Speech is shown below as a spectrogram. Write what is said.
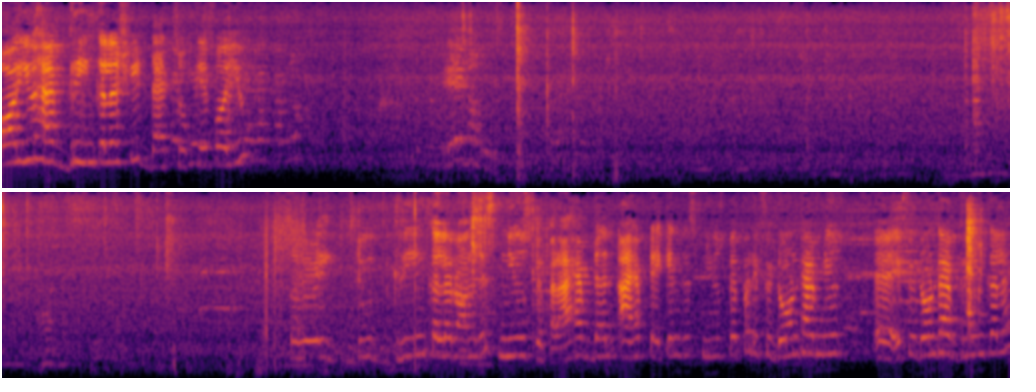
or you have green color sheet that's okay for you. so we will do green color on this newspaper. I have done i have taken this newspaper. If you don't have news uh, if you don't have green color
